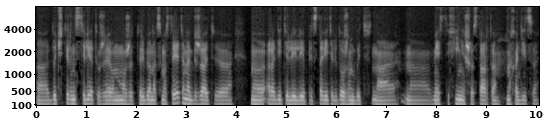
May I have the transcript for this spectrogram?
А, До 14 лет уже он может ребенок самостоятельно бежать, родитель или представитель должен быть на, на месте финиша, старта находиться.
